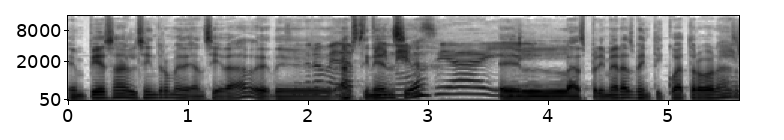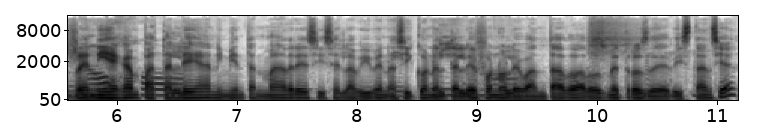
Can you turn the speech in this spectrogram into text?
Empieza el síndrome de ansiedad, de, de Síndrome de abstinencia. abstinencia y- el- las primeras 24 horas Enojo. reniegan, patalean y mientan madres y se la viven así con el teléfono levantado a dos metros de distancia,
